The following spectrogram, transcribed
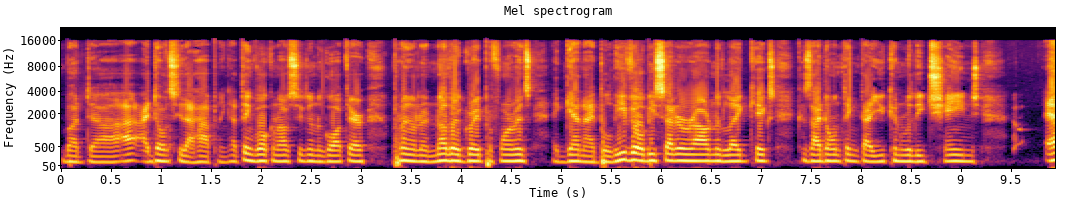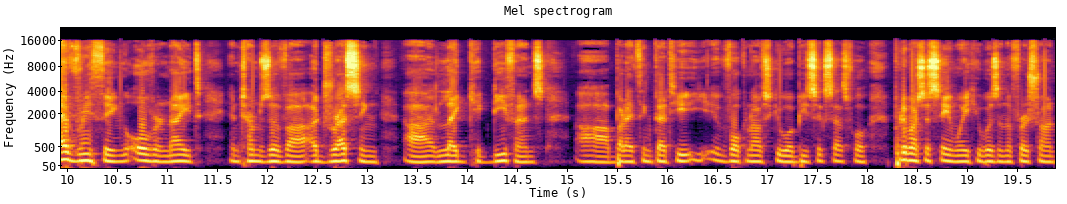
But uh, I, I, don't see that happening. I think Volkanovski is going to go out there putting on another great performance. Again, I believe it'll be centered around the leg kicks because I don't think that you can really change everything overnight in terms of uh, addressing uh, leg kick defense. Uh, but I think that he Volkanovski will be successful pretty much the same way he was in the first round,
